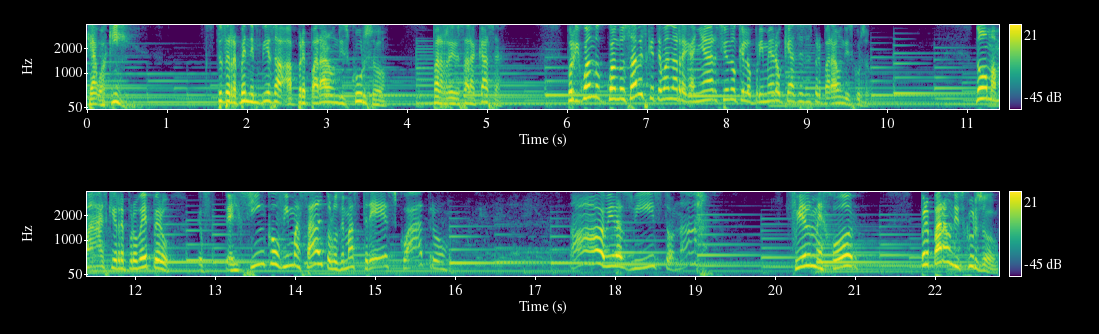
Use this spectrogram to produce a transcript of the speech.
¿qué hago aquí? Entonces de repente empieza a preparar un discurso para regresar a casa. Porque cuando, cuando sabes que te van a regañar, si no que lo primero que haces es preparar un discurso. No, mamá, es que reprobé, pero el 5 fui más alto, los demás 3, 4. No, hubieras visto, no. Fui el mejor. Prepara un discurso.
